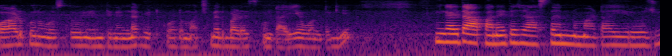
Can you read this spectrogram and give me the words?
వాడుకునే వస్తువులు ఇంటి నిండా పెట్టుకోవడం మచ్చ మీద పడేసుకుంటే అయ్యే ఉంటాయి. ఇంకైతే ఆ పని అయితే చేస్తానమాట ఈరోజు.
